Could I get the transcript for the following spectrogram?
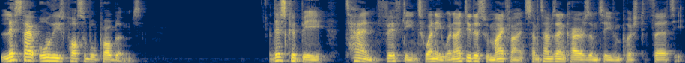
List out all these possible problems. This could be 10, 15, 20. When I do this with my clients, sometimes I encourage them to even push to 30.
